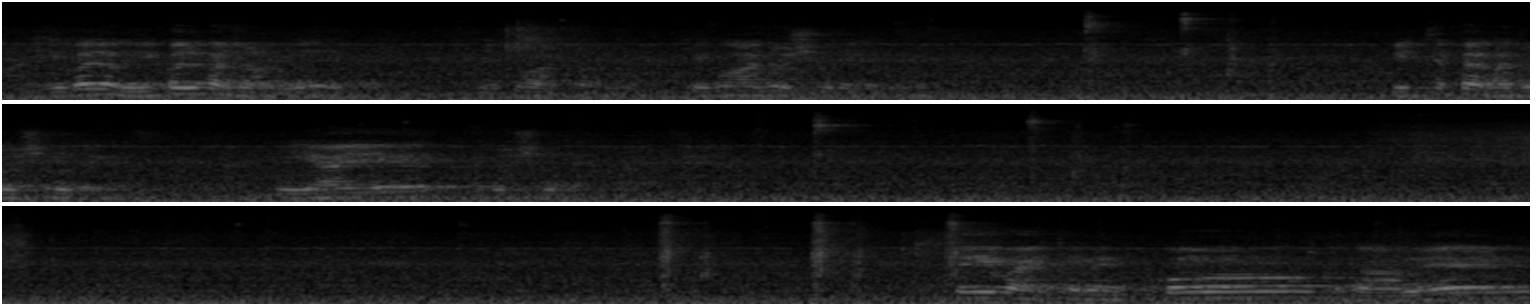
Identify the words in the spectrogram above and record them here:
아, 이걸, 이걸 가져왔네. 이거. 이거 가져왔네. 이거 가져오시면 되겠습니다. 걸 가져오시면 되겠습니다. 이 아이를 가져오시면 같아요. 세이브 아이템 했고, 그 다음에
